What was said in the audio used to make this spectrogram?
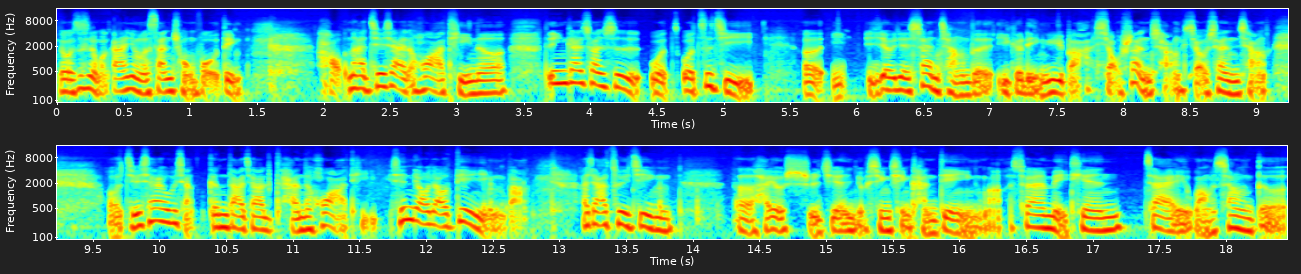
有是什么？刚刚用了三重否定。好，那接下来的话题呢，这应该算是我我自己呃有点擅长的一个领域吧，小擅长，小擅长。呃，接下来我想跟大家谈的话题，先聊聊电影吧。大家最近呃还有时间有心情看电影吗？虽然每天在网上的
